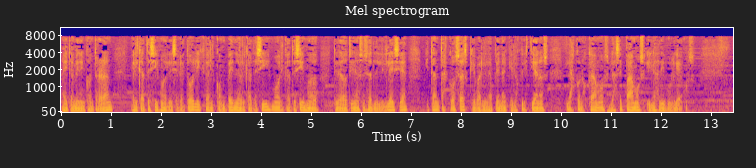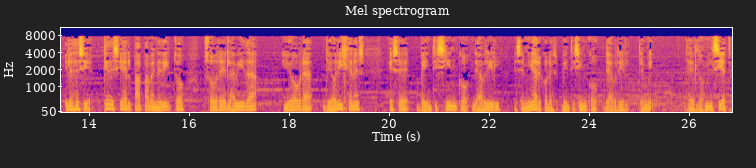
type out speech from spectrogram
Ahí también encontrarán el Catecismo de la Iglesia Católica, el Compendio del Catecismo, el Catecismo de la Doctrina Social de la Iglesia y tantas cosas que vale la pena que los cristianos las conozcamos, las sepamos y las divulguemos. Y les decía, ¿qué decía el Papa Benedicto sobre la vida y obra de Orígenes ese 25 de abril, ese miércoles 25 de abril de, del 2007?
